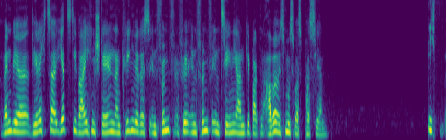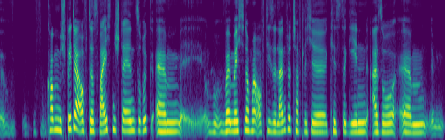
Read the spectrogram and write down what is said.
wenn wir die Rechtszeit jetzt die Weichen stellen, dann kriegen wir das in fünf, für in fünf, in zehn Jahren gebacken. Aber es muss was passieren. Ich äh, komme später auf das Weichenstellen zurück. Ähm, möchte noch mal auf diese landwirtschaftliche Kiste gehen. Also ähm,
